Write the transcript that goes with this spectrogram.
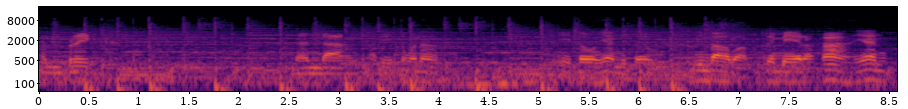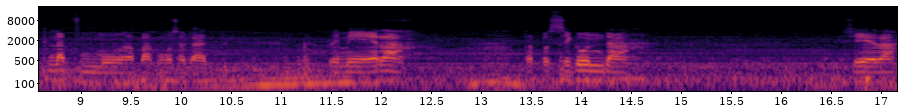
handbrake. Dandang ah, dito ka na. Ito yan ito. Halimbawa primera. Ka yan. Clutch mo apak mo sagad. Primera tapos segunda tercera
